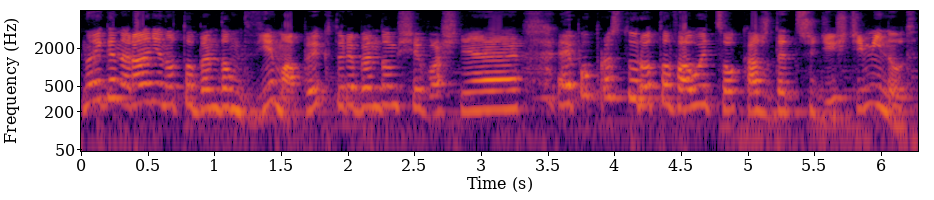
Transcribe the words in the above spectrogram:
No i generalnie, no to będą dwie mapy, które będą się właśnie e, po prostu rotowały co każde 30 minut.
